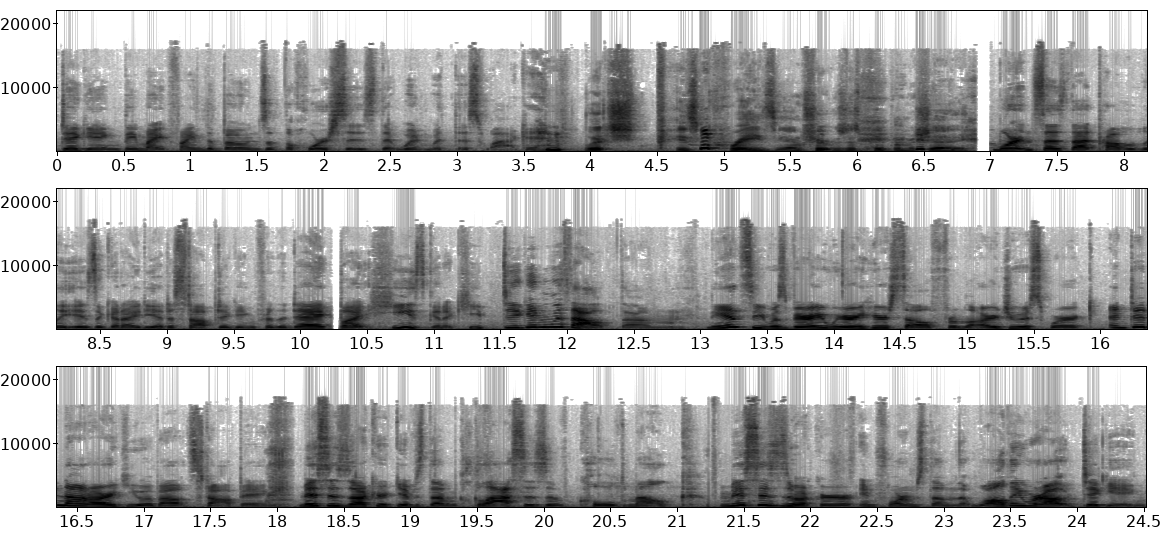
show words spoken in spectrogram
digging, they might find the bones of the horses that went with this wagon. Which is crazy. I'm sure it was just paper mache. Morton says that probably is a good idea to stop digging for the day, but he's gonna keep digging without them. Nancy was very weary herself from the arduous work and did not argue about stopping. Mrs. Zucker gives them glasses of cold milk. Mrs. Zucker informs them that while they were out digging,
